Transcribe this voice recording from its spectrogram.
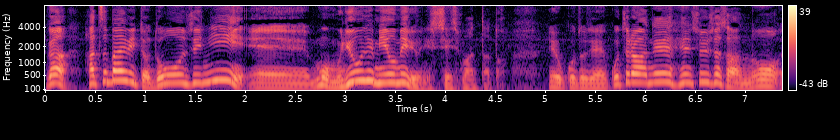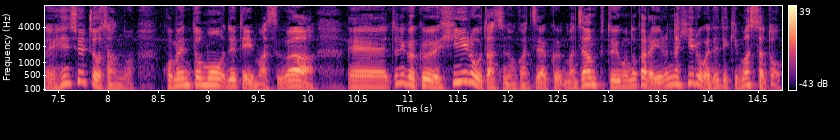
が発売日と同時に、えーもう無料で見読めるようにしてしまったと。いうことでこちらはね編集者さんの、え編集長さんのコメントも出ていますが、えーとにかくヒーローたちの活躍、まあ、ジャンプというものからいろんなヒーローが出てきましたと。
